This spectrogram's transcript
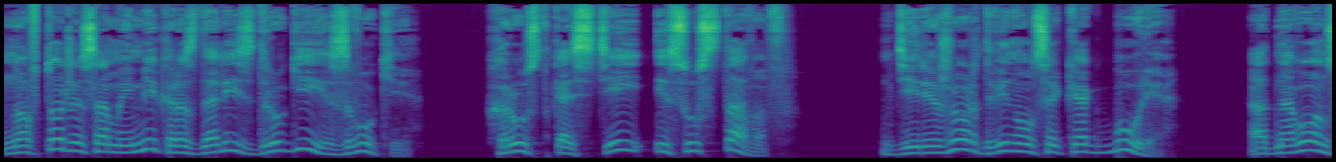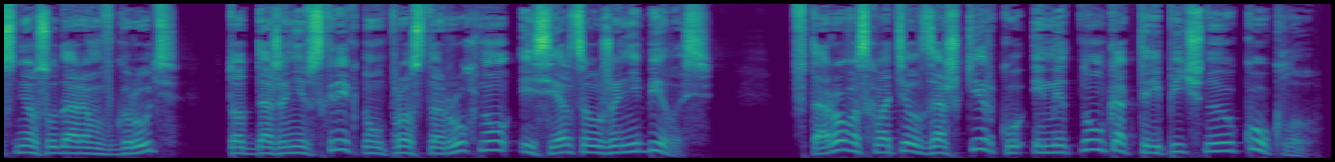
Но в тот же самый миг раздались другие звуки. Хруст костей и суставов. Дирижер двинулся как буря. Одного он снес ударом в грудь, тот даже не вскрикнул, просто рухнул, и сердце уже не билось. Второго схватил за шкирку и метнул, как тряпичную куклу.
